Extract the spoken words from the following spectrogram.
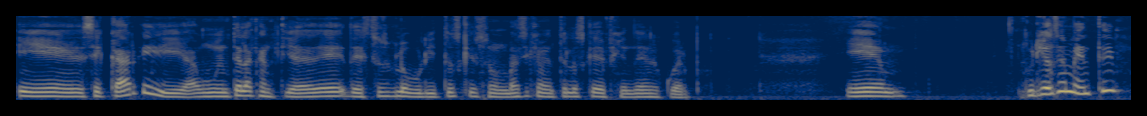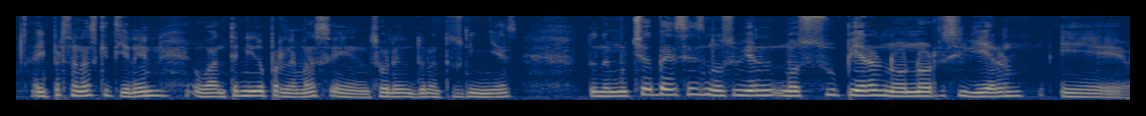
eh, se cargue y aumente la cantidad de, de, estos globulitos que son básicamente los que defienden el cuerpo. Eh, curiosamente, hay personas que tienen o han tenido problemas en, sobre, durante sus niñez, donde muchas veces no, subieron, no supieron o no recibieron eh,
